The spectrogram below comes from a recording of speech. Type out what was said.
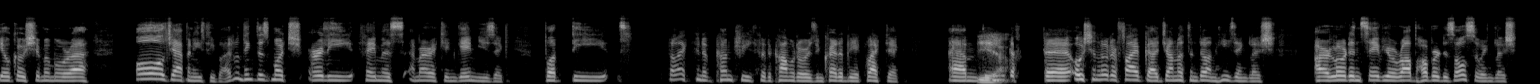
yoko shimomura all japanese people i don't think there's much early famous american game music but the selection of countries for the commodore is incredibly eclectic um, the, yeah. the, the ocean loader 5 guy jonathan dunn he's english our Lord and Savior Rob Hubbard is also English.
